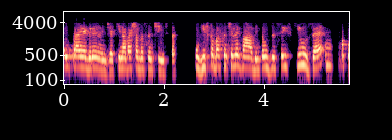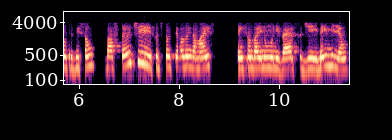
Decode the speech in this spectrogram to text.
ou Praia Grande, aqui na Baixada Santista, o risco é bastante elevado. Então, 16 quilos é uma contribuição bastante substanciosa, ainda mais pensando aí num universo de meio milhão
